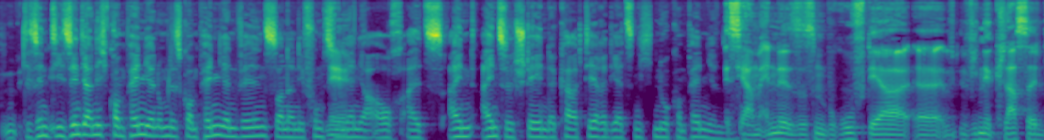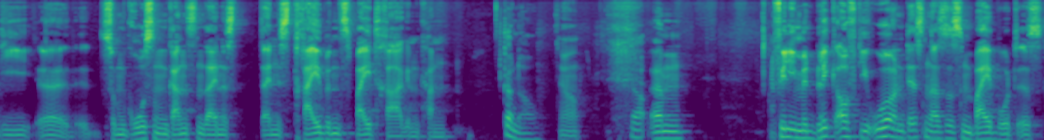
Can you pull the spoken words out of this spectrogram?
die sind, die sind ja nicht Companion um des Companion Willens, sondern die funktionieren ja auch als ein, einzelstehende Charaktere, die jetzt nicht nur Companion sind. Ist ja am Ende ist es ein Beruf, der äh, wie eine Klasse, die äh, zum großen und Ganzen deines, deines Treibens beitragen kann. Genau. Ja. Ja. Ähm, Philly, mit Blick auf die Uhr und dessen, dass es ein Beiboot ist,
